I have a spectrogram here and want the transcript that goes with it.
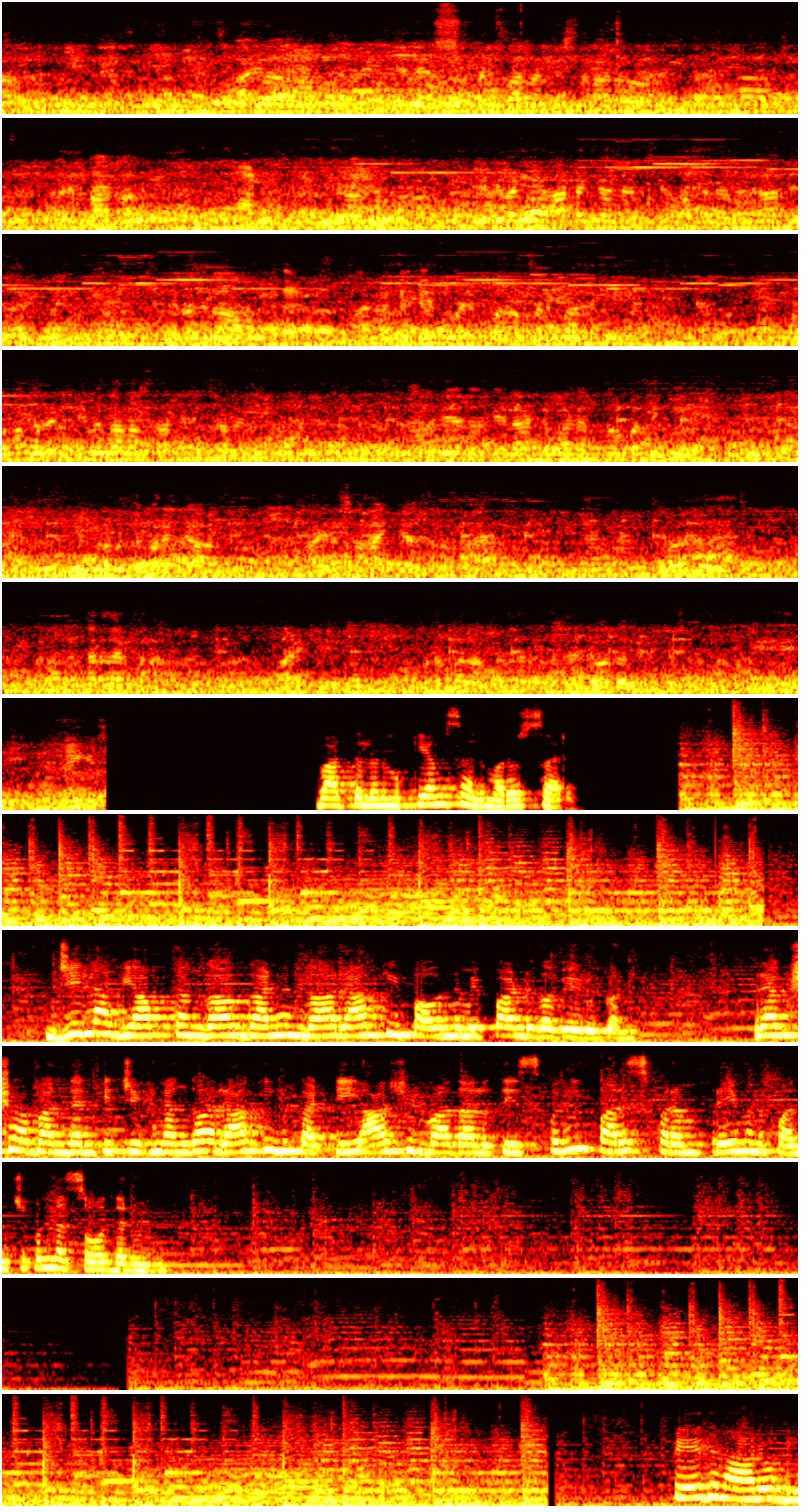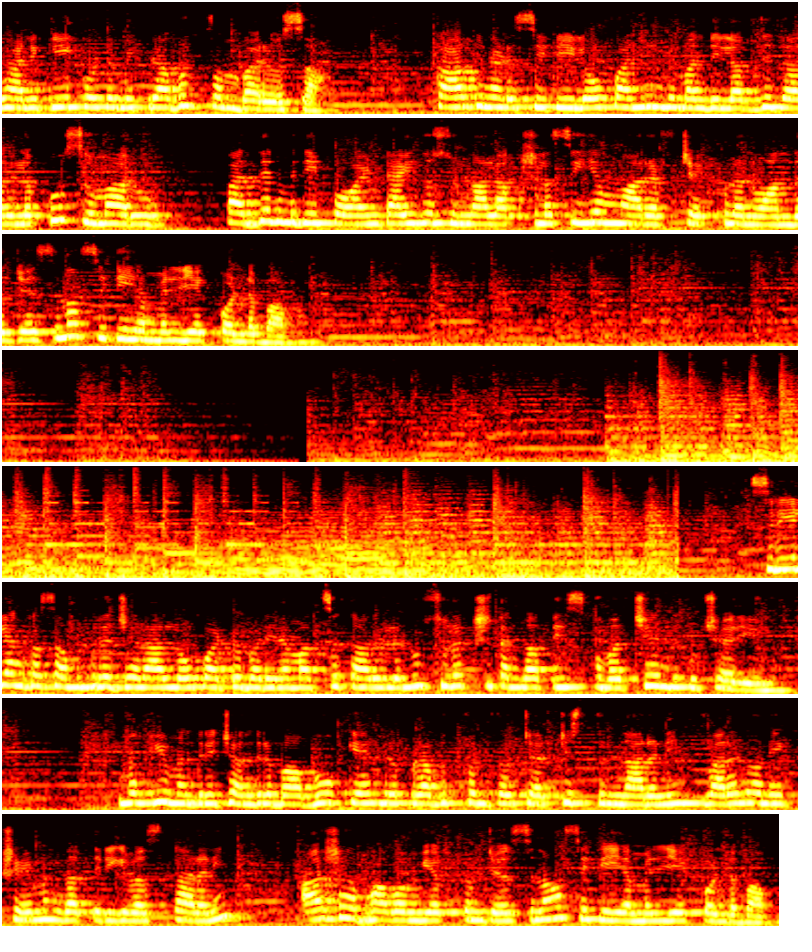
ఈరోజు మనందరి తరఫున వారికి కుటుంబాలందరి తరఫున ధన్యవాదాలు తెలియజేస్తున్నాను వార్తలను ముఖ్యాంశాలు మరోసారి. జిల్లా వ్యాప్తంగా ఘనంగా రాఖీ పౌర్ణమి పండుగ వేడుకలు. రక్షాబంధన్కి చిహ్నంగా రాఖీలు కట్టి ఆశీర్వాదాలు తీసుకుని పరస్పరం ప్రేమను పంచుకున్న సోదరులు. ఆరోగ్యానికి కూటమి ప్రభుత్వం భరోసా. కాకినాడ సిటీలో పన్నెండు మంది లబ్ధిదారులకు సుమారు పద్దెనిమిది పాయింట్ ఐదు సున్నా లక్షల సీఎంఆర్ఎఫ్ చెక్కులను అందజేసిన సిటీ ఎమ్మెల్యే కొండబాబు. శ్రీలంక సముద్ర జలాల్లో పట్టుబడిన మత్స్యకారులను సురక్షితంగా తీసుకువచ్చేందుకు చర్యలు. ముఖ్యమంత్రి చంద్రబాబు కేంద్ర ప్రభుత్వంతో చర్చిస్తున్నారని త్వరలోనే క్షేమంగా తిరిగి వస్తారని ఆశాభావం వ్యక్తం చేసిన సిటీ ఎమ్మెల్యే కొండబాబు.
